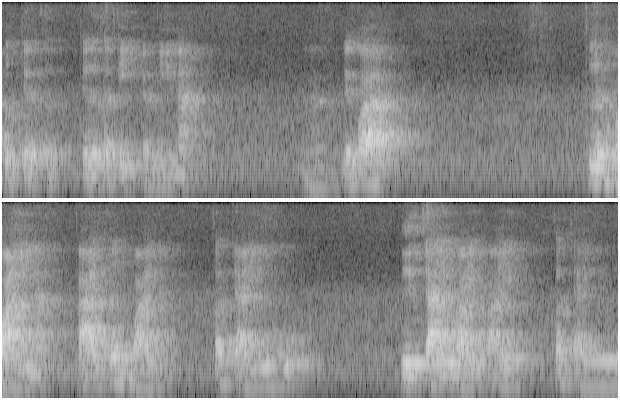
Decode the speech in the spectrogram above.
ฝึกเจอเจอสติแบบนี้นะเรียกว่า เคลื่อนไหวนะกายเคลื่อนไหวนะก็ใจรู้ หรือใจไหวไป ก็ใจรู้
